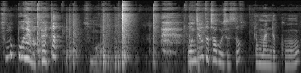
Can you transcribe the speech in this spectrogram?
손목보호대 뭐야? 술 먹어 언제부터 차고 있었어? 떡만 넣고.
